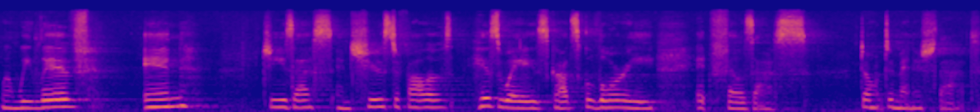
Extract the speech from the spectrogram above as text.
When we live in Jesus and choose to follow his ways, God's glory, it fills us. Don't diminish that.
